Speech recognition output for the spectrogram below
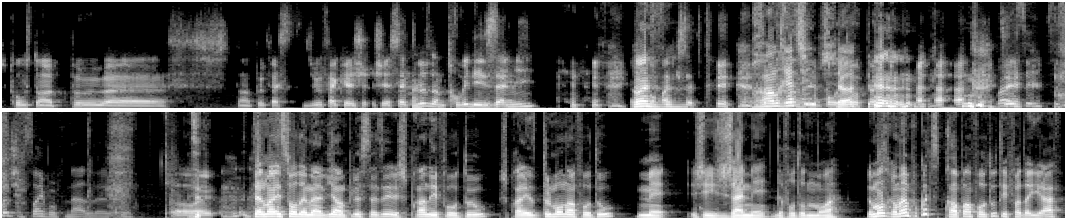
je trouve que c'est un peu. Euh, un peu fastidieux. Fait que j'essaie plus de me trouver des amis ouais, Prendrais-tu une shot? ouais, c'est ça le plus simple au final. c'est tellement l'histoire de ma vie en plus. Je prends des photos, je prends tout le monde en photo, mais j'ai jamais de photos de moi. Le monde, comment, pourquoi tu te prends pas en photo tes photographes?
